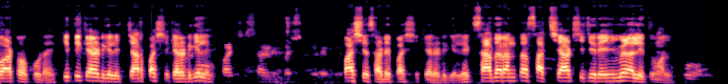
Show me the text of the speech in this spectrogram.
आठ कुठे आहे किती कॅरेट गेले? चार पाचशे कॅरेट गेले? पाचशे साडेपाचशे पाचशे साडेपाचशे कॅरेट गेले. एक साधारणतः सातशे आठशेची रेंज मिळाली तुम्हाला. हो.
